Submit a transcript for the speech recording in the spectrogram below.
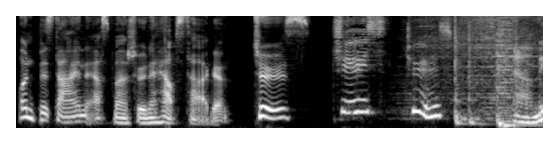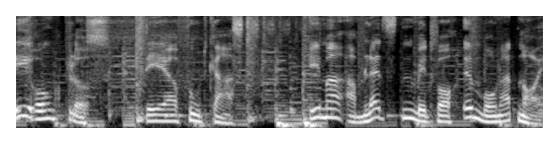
Und bis dahin erstmal schöne Herbsttage. Tschüss. Tschüss. Tschüss. Ernährung Plus, der Foodcast. Immer am letzten Mittwoch im Monat neu.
